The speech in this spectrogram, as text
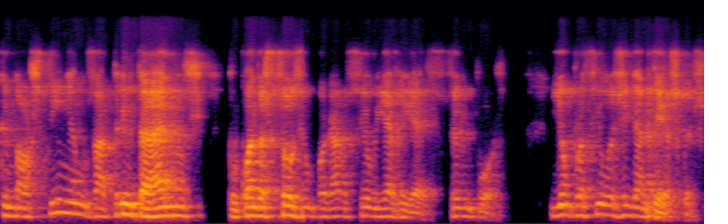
que nós tínhamos há 30 anos, por quando as pessoas iam pagar o seu IRS, o seu imposto, iam para filas gigantescas.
